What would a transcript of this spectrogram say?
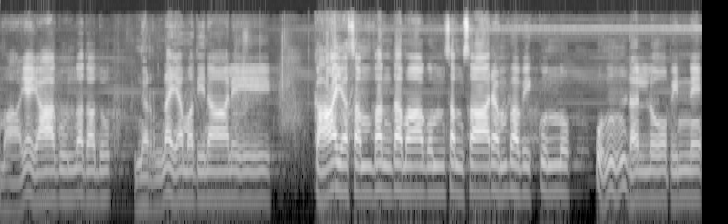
മായയാകുന്നതതു നിർണയമതിനാലേ. കായസംബന്ധമാകും സംസാരം ഭവിക്കുന്നു. ഉണ്ടല്ലോ പിന്നെ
